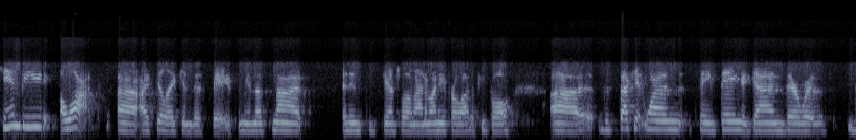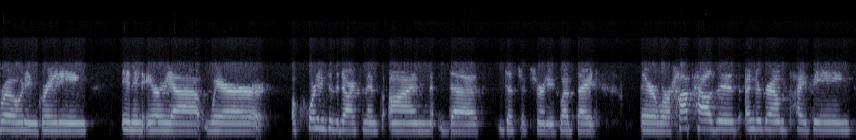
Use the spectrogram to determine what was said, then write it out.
can be a lot, uh, I feel like, in this space. I mean, that's not an insubstantial amount of money for a lot of people. Uh, the second one, same thing. Again, there was road and grading in an area where, according to the documents on the district attorney's website, there were hop houses, underground piping,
